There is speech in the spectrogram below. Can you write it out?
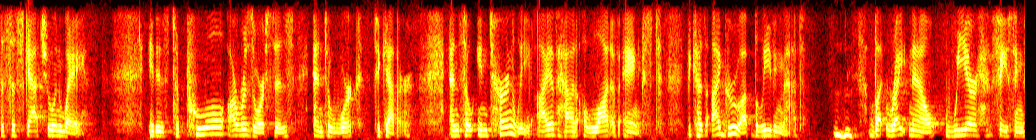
the Saskatchewan way. It is to pool our resources and to work together. And so internally, I have had a lot of angst because I grew up believing that. Mm-hmm. But right now, we are facing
